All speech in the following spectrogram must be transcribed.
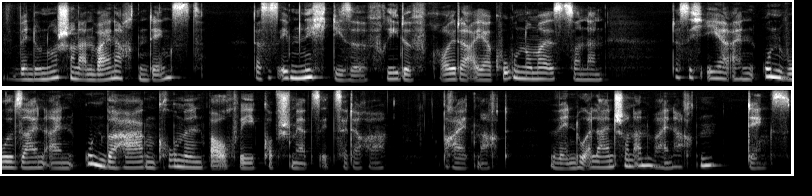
wenn du nur schon an Weihnachten denkst, dass es eben nicht diese Friede, Freude, Eierkuchennummer ist, sondern dass sich eher ein Unwohlsein, ein Unbehagen, Krummeln, Bauchweh, Kopfschmerz etc. breit macht wenn du allein schon an Weihnachten denkst.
